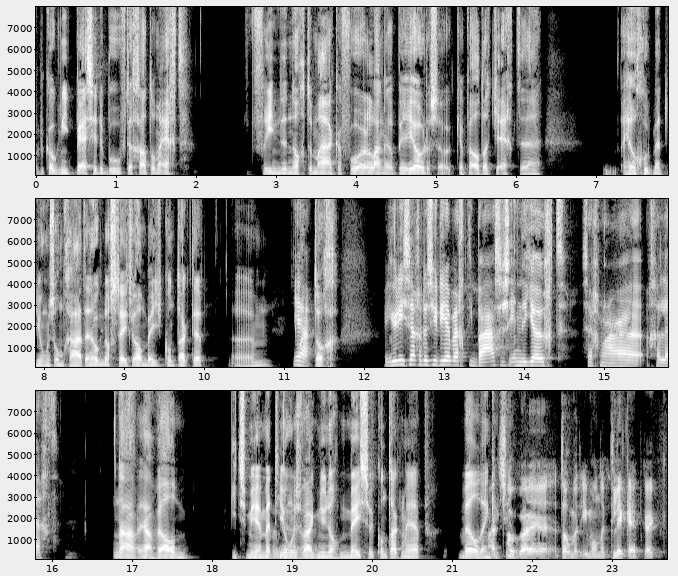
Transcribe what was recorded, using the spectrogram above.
heb ik ook niet per se de behoefte gehad om echt vrienden nog te maken voor langere periodes. Zo. Ik heb wel dat je echt uh, heel goed met jongens omgaat en ook nog steeds wel een beetje contact hebt. Um, ja. Maar toch. Jullie zeggen dus, jullie hebben echt die basis in de jeugd, zeg maar, uh, gelegd. Nou ja, wel iets meer met de jongens waar ik nu nog het meeste contact mee heb. Wel, denk maar ik. Het is ook waar je toch met iemand een klik hebt. Kijk,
